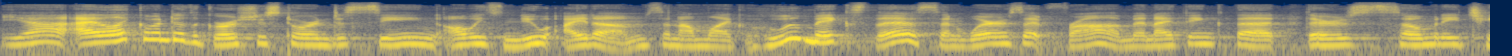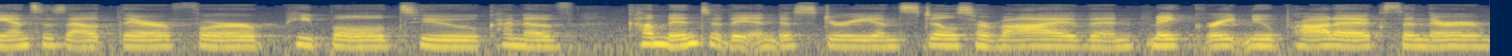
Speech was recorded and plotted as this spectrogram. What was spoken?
Yeah, I like going to the grocery store and just seeing always new items. And I'm like, who makes this and where's it from? And I think that there's so many chances out there for people to kind of come into the industry and still survive and make great new products and they're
